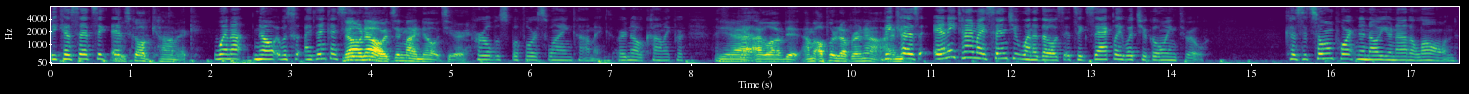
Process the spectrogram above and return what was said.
because that's It it, was called comic. when I no, it was. I think I said No, no, it's in my notes here. Pearls Before Swine comic or no comic. Per, I Yeah, forget. I loved it. I'm, I'll put it up right now. I- Because anytime I send you one of those, it's exactly what you're going through. Because it's so important to know you're not alone.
